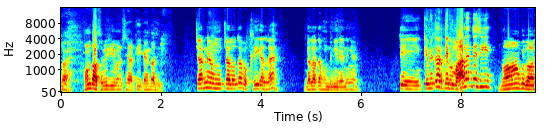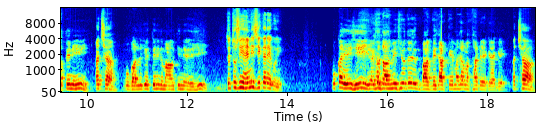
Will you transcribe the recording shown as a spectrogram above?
ਲੈ ਹੁਣ ਦੱਸ ਵੀ ਜੀਵਨ ਸਿਆ ਕੀ ਕਹਿੰਦਾ ਸੀ? ਚਰਨੇ ਉਂ ਚੱਲ ਉਹ ਤਾਂ ਵੱਖਰੀ ਗੱਲ ਹੈ ਗੱਲਾਂ ਤਾਂ ਹੁੰਦੀਆਂ ਹੀ ਰਹਿੰਦੀਆਂ। ਤੇ ਕਿਵੇਂ ਘਰ ਦੇ ਬਿਮਾਰ ਰਹਿੰਦੇ ਸੀਗੇ? ਨਾ ਕੋਈ ਵਾਸਤੇ ਨਹੀਂ ਅੱਛਾ। ਕੋਈ ਗੱਲ ਚੇਤੇ ਨਹੀਂ ਦਿਮਾਗ 'ਚ ਨਹੀਂ ਇਹ ਜੀ। ਤੇ ਤੁਸੀਂ ਹੈ ਨਹੀਂ ਸੀ ਘਰੇ ਕੋਈ? ਉਹ ਘਰੇ ਹੀ ਸੀ। ਐਸਾ ਦਸਵੀਂ ਸੀ ਉਹ ਤੇ ਬਾਗੇ ਚੱਕ ਕੇ ਮੈਂ ਚੱਲ ਮੱਥਾ ਟੇਕ ਕੇ। ਅੱਗੇ ਅੱਛਾ।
